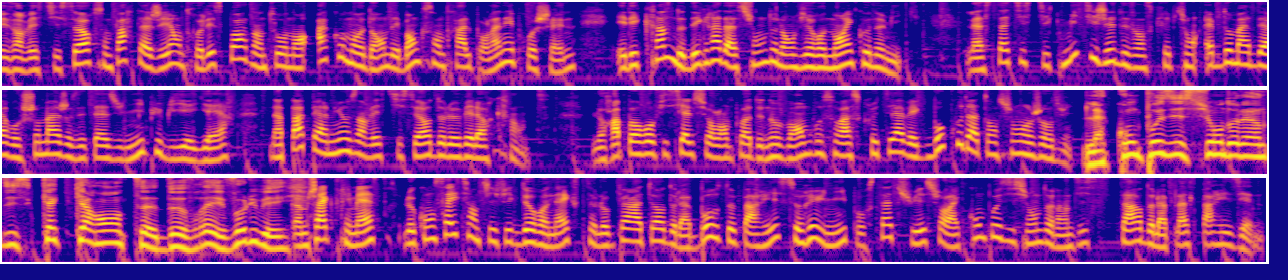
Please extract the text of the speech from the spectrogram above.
Les investisseurs sont partagés entre l'espoir d'un tournant accommodant des banques centrales pour l'année prochaine et les craintes de dégradation de l'environnement économique. La statistique mitigée des inscriptions hebdomadaires au chômage aux États-Unis publiée hier n'a pas permis aux investisseurs de lever leurs craintes. Le rapport officiel sur l'emploi de novembre sera scruté avec beaucoup d'attention aujourd'hui. La composition de l'indice CAC 40 devrait évoluer. Comme chaque trimestre, le conseil scientifique d'Euronext, l'opérateur de la Bourse de Paris, se réunit pour statuer sur la composition de l'indice star de la place parisienne.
